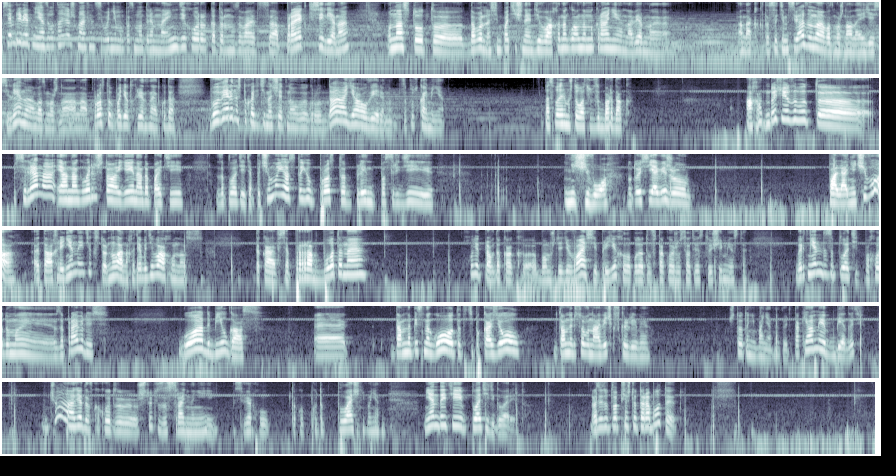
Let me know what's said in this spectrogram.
Всем привет, меня зовут Надя Шмафин. Сегодня мы посмотрим на инди-хоррор, который называется «Проект Вселена». У нас тут э, довольно симпатичная деваха на главном экране. Наверное, она как-то с этим связана. Возможно, она и есть Вселена. Возможно, она просто попадет хрен знает куда. Вы уверены, что хотите начать новую игру? Да, я уверена. Запускай меня. Посмотрим, что у вас тут за бардак. Ага, ну то есть ее зовут э, Селена, и она говорит, что ей надо пойти заплатить. А почему я стою просто, блин, посреди э, ничего? Ну, то есть я вижу поля ничего. Это охрененные текстуры. Ну ладно, хотя бы деваха у нас такая вся проработанная. Ходит, правда, как э, бомж дядя Вася и приехала куда-то в такое же соответствующее место. Говорит, мне надо заплатить. Походу, мы заправились. Год бил газ. Э, там написано год, это типа козел. Но там нарисована овечка с крыльями. Что-то непонятно. Так, я умею бегать. Ничего, она одета в какую-то... Что это за срань на ней сверху? Такой какой-то плащ непонятный. Мне надо идти платить, говорит. Разве тут вообще что-то работает?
